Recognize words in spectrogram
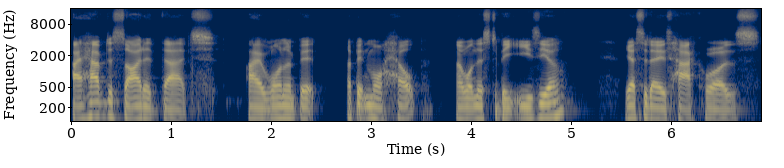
I have decided that I want a bit a bit more help. I want this to be easier. Yesterday's hack was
